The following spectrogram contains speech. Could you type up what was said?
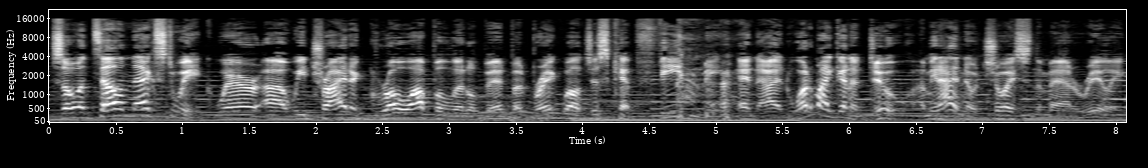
So until next week, where uh, we try to grow up a little bit, but Breakwell just kept feeding me. and I, what am I going to do? I mean, I had no choice in the matter, really.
